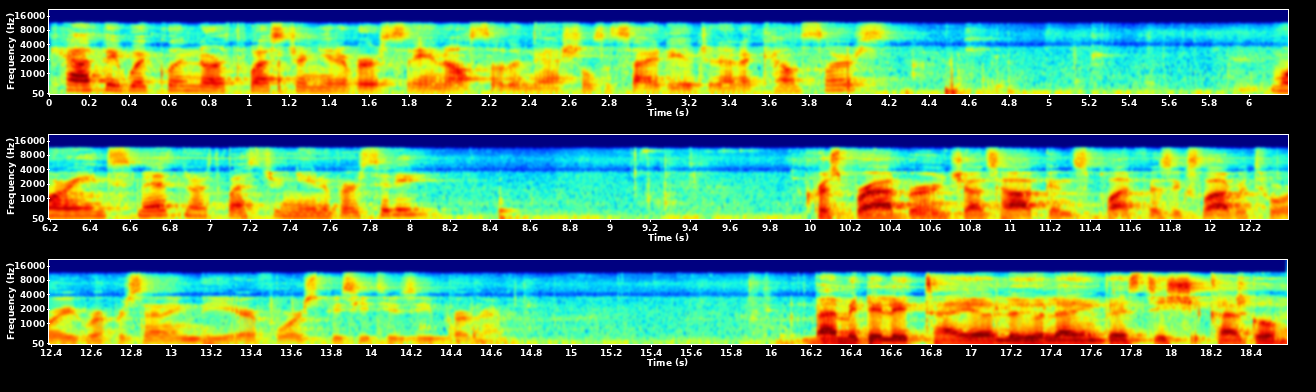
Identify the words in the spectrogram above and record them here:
Kathy Wicklund, Northwestern University, and also the National Society of Genetic Counselors. Maureen Smith, Northwestern University. Chris Bradburn, Johns Hopkins Applied Physics Laboratory, representing the Air Force PC2Z program. Bamidele Tayo, Loyola University, Chicago.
